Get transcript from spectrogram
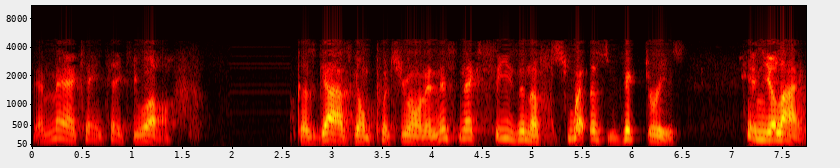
then man can't take you off because God's going to put you on. In this next season of sweatless victories in your life,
